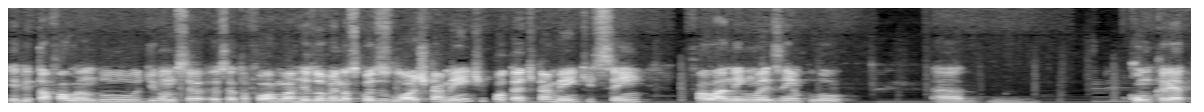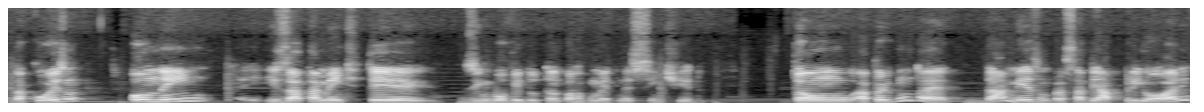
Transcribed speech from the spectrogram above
ele está falando, digamos de certa forma, resolvendo as coisas logicamente, hipoteticamente, sem falar nenhum exemplo uh, concreto da coisa ou nem exatamente ter desenvolvido tanto argumento nesse sentido. Então, a pergunta é: dá mesmo para saber a priori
